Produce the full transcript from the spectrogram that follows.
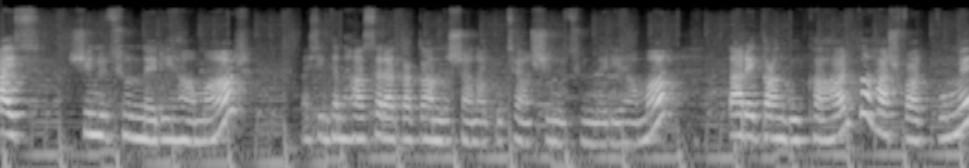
այս շինությունների համար այսինքն հասարակական նշանակության շինությունների համար տարեկան գույքահարկը հաշվարկվում է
